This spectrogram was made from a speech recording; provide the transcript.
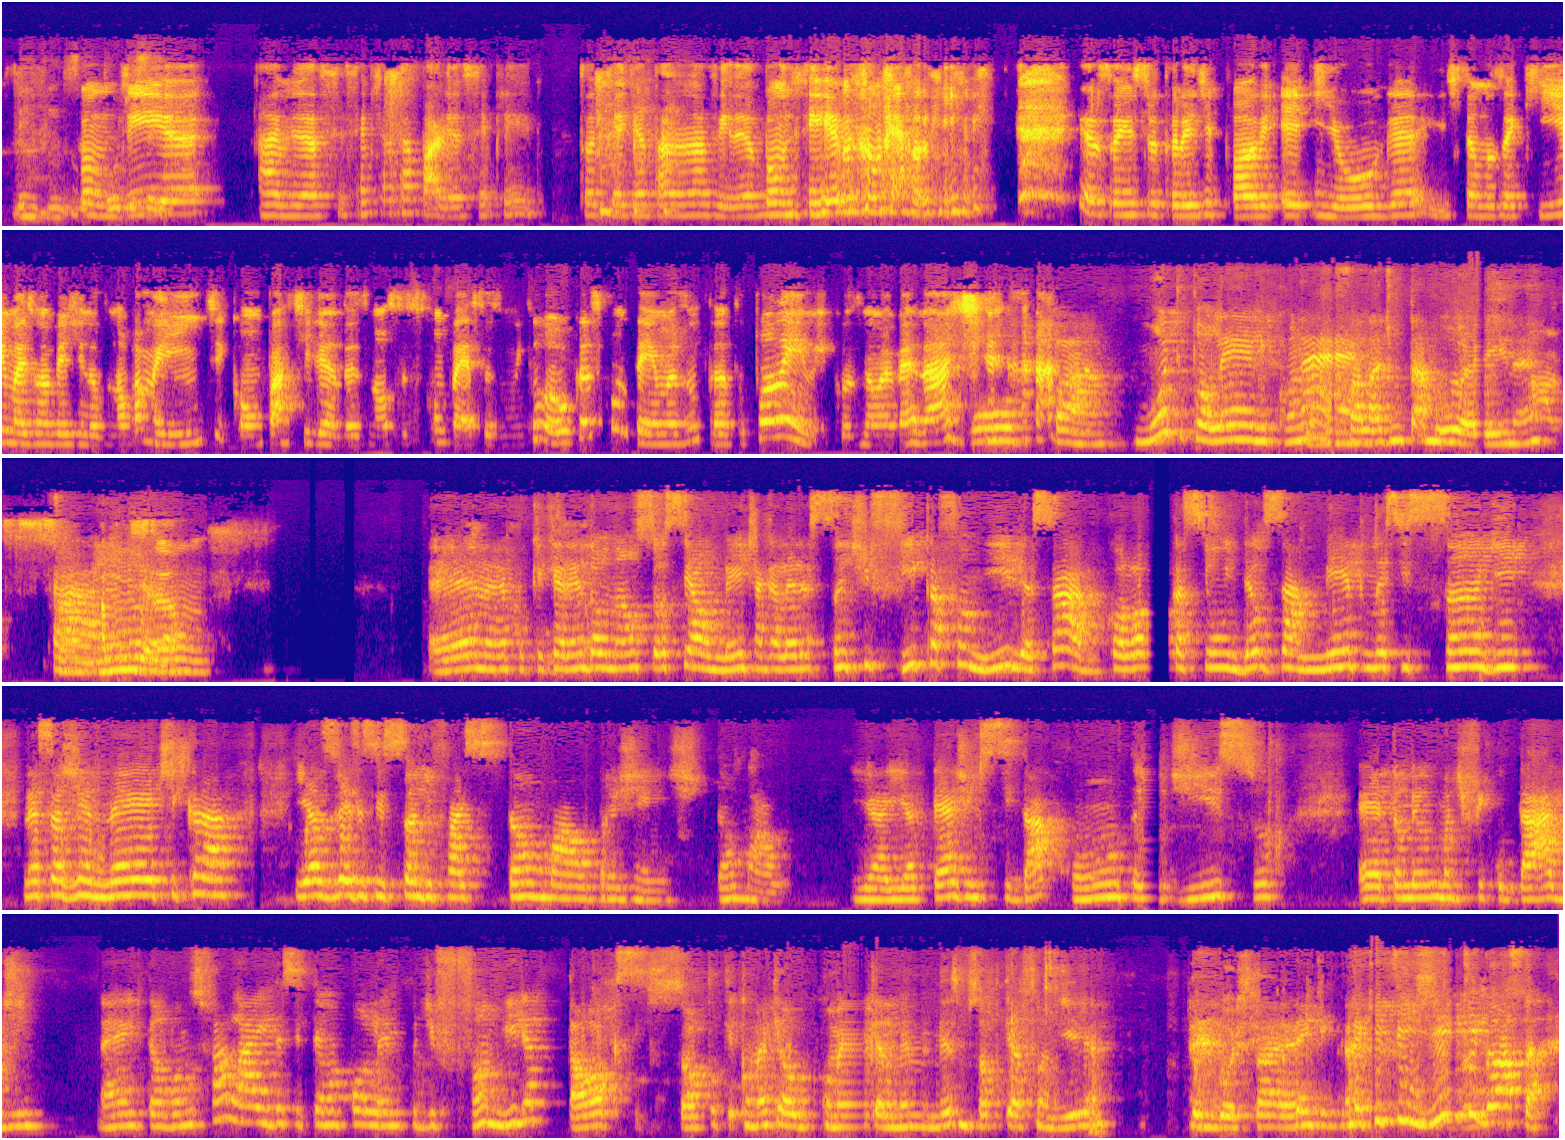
Bem-vindos Bom dia. Ai, meu Deus, você sempre te atrapalha, eu sempre tô aqui adiantada na vida. Bom dia, meu nome é Aline. Eu sou instrutora de pole e yoga e estamos aqui mais uma vez de novo novamente compartilhando as nossas conversas muito loucas com temas um tanto polêmicos, não é verdade? Opa, muito polêmico, né? Vamos falar de um tabu aí, né? Nossa, Família. É, né? Porque querendo ou não, socialmente a galera santifica a família, sabe? Coloca assim um endeusamento nesse sangue, nessa genética, e às vezes esse sangue faz tão mal pra gente, tão mal. E aí até a gente se dar conta disso, é também uma dificuldade, né? Então vamos falar aí desse tema polêmico de família tóxica. Só porque, como é que é o, como é que era o meme mesmo? Só porque a família tem que gostar, é. Tem que, tem que fingir que gosta.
